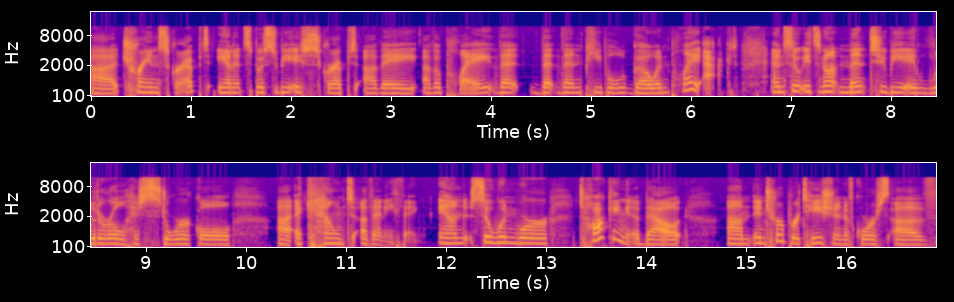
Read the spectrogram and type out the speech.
uh, transcript, and it's supposed to be a script of a of a play that that then people go and play act. And so it's not meant to be a literal historical uh, account of anything. And so when we're talking about um, interpretation, of course, of,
